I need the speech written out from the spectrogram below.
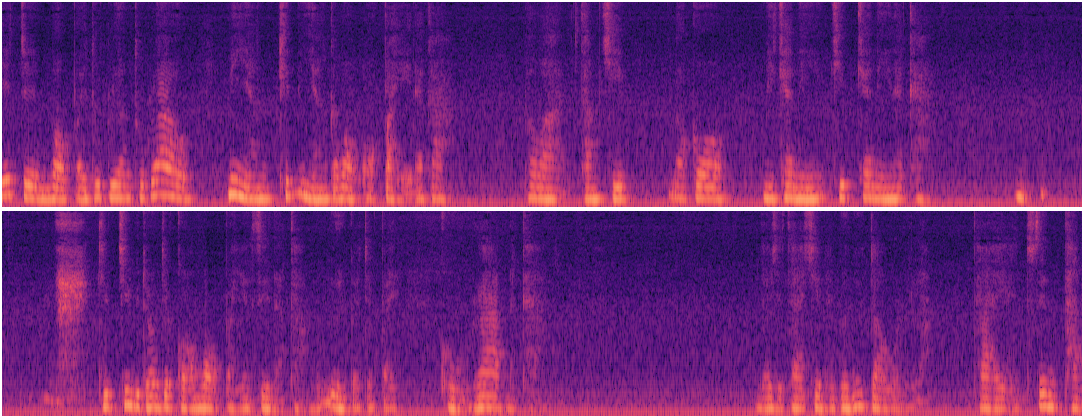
ยายเจิมบอกไปทุกเรื่องทุกเล่ามีหยังคิดอีหยังก็บอกออกไปนะคะ เพราะว่าทำคลิปแล้วก็มีแค่นี้คลิปแค่นี้นะคะคลิปชีวิตของเจ้าของบอกไปอย่างสินะคะมืออื่นก็จะไปโคราชนะคะเราจะถ่ายคลิปให้เบิ่งคือเก่าเลยล่ะถ่ายเส้นทัน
